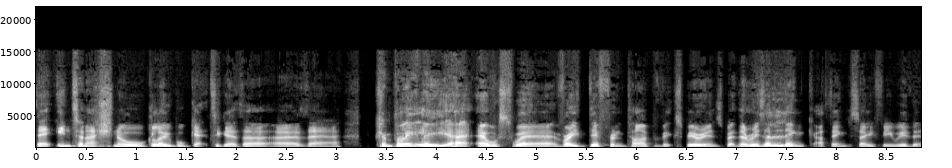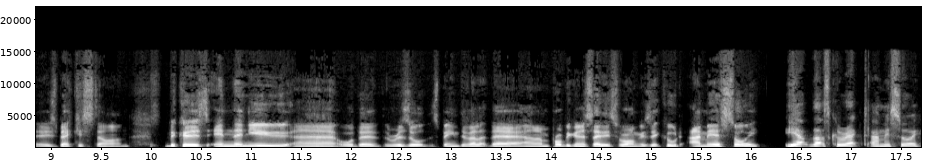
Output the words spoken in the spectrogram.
their international global get together uh, there. completely uh, elsewhere, a very different type of experience. But there is a link, I think, Sophie, with Uzbekistan because in the new uh, or the, the resort that's being developed there, and I'm probably going to say this wrong, is it called Amirsoy? Yeah, that's correct, Amirsoy.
